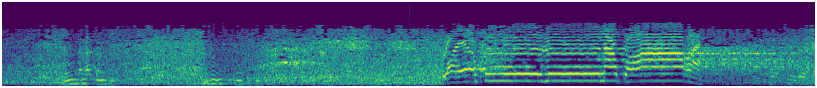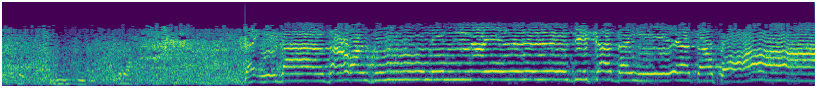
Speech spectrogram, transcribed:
ويقولون طاعة. فإذا برزوا من عندك بيت طائفة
